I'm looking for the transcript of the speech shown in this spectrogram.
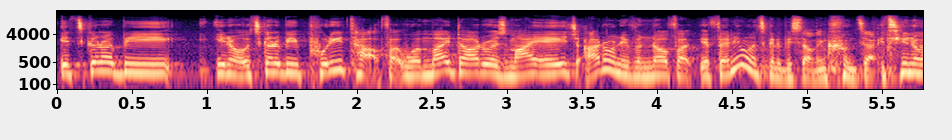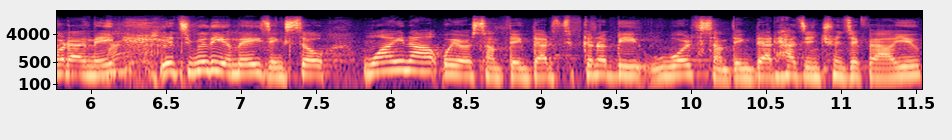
it's going to be, you know, it's going to be pretty tough. When my daughter is my age, I don't even know if, I, if anyone's going to be selling kunzite. You know what I mean? Right. It's really amazing. So why not wear something that's going to be worth something that has intrinsic value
